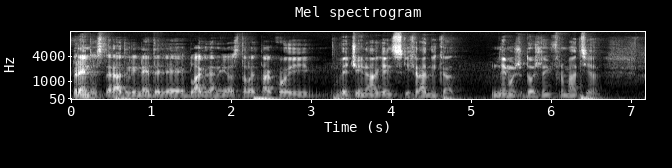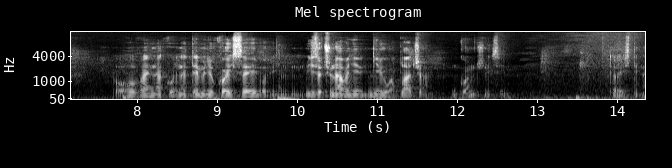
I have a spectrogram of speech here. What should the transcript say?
Premda ste radili nedelje, blagdane i ostale, tako i većina agencijskih radnika ne može doći do informacija ovaj, na, ko- na temelju kojih se izračunava nje- njegova plaća u konačnici. To je istina.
